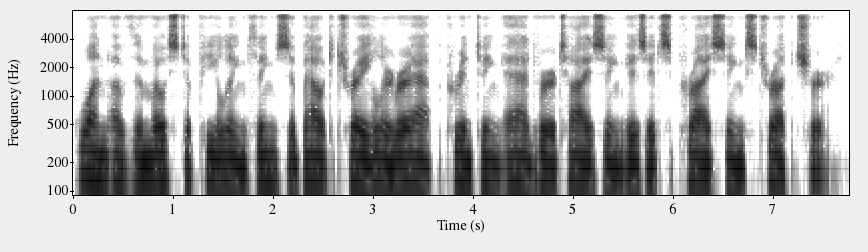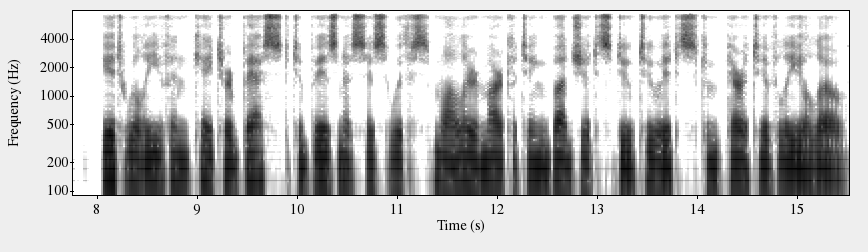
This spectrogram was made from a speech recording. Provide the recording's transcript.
One of the most appealing things about trailer wrap printing advertising is its pricing structure. It will even cater best to businesses with smaller marketing budgets due to its comparatively low.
